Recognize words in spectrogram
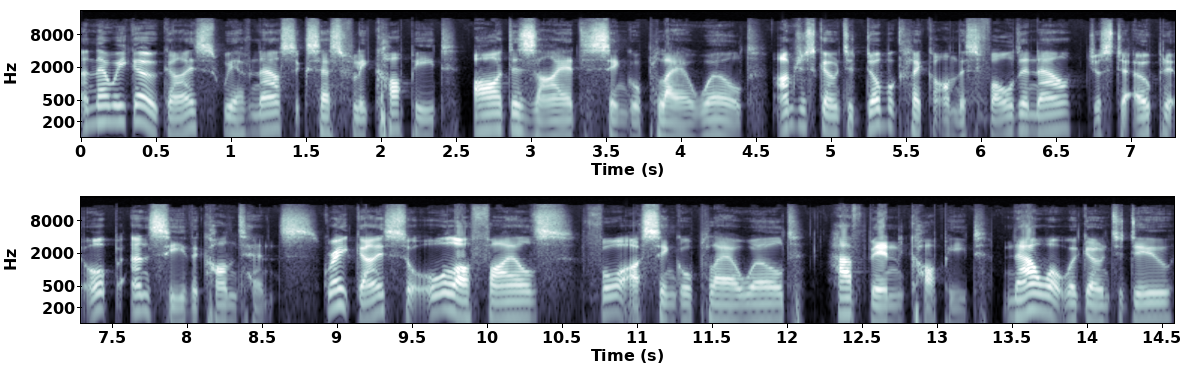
And there we go guys, we have now successfully copied our desired single player world. I'm just going to double click on this folder now just to open it up and see the contents. Great guys, so all our files for our single player world have been copied. Now what we're going to do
